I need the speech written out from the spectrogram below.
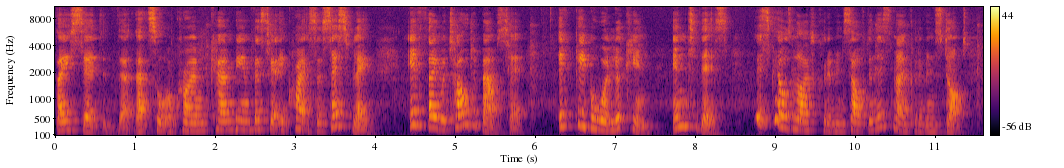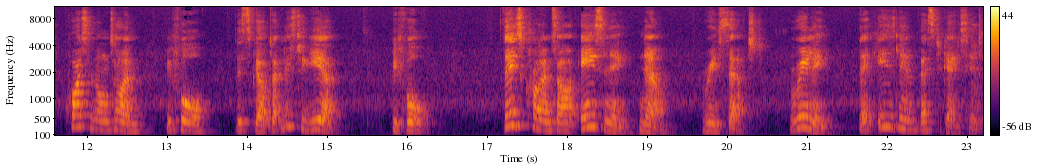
they said that that sort of crime can be investigated quite successfully if they were told about it. If people were looking into this, this girl's life could have been solved and this man could have been stopped quite a long time before this girl, at least a year before. These crimes are easily now researched. Really, they're easily investigated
